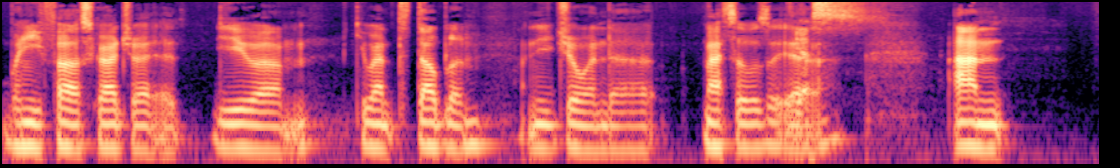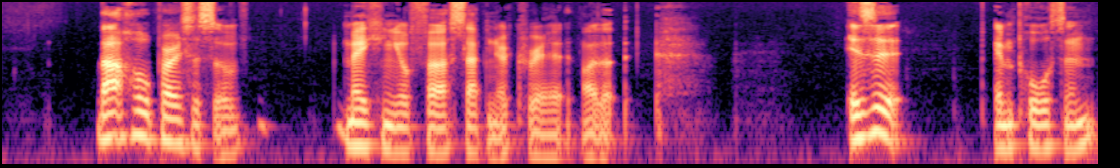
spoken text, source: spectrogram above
when you first graduated, you um, you went to Dublin and you joined uh, Meta, was it? Yeah. Yes. And that whole process of making your first step in your career, like, is it important?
